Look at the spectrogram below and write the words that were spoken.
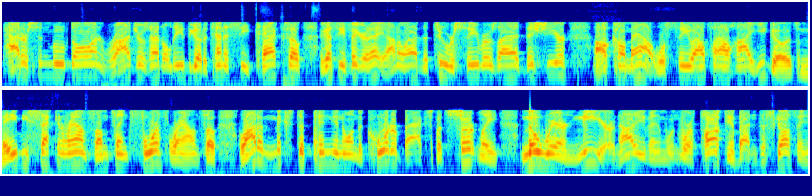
Patterson moved on, Rogers had to leave to go to Tennessee Tech. So I guess he figured, hey, I don't have the two receivers I had this year. I'll come out. We'll see how, how high he goes. Maybe second round, some think fourth round. So a lot of mixed opinion on the quarterbacks, but certainly nowhere near, not even worth talking about and discussing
